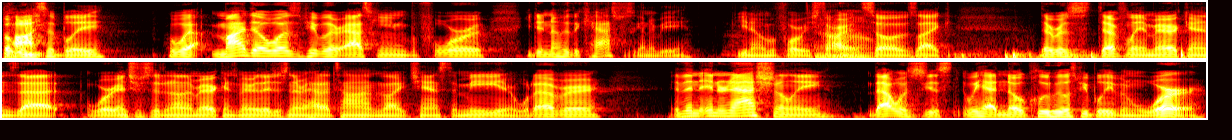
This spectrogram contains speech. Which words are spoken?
But you- Possibly. Well, my deal was people that were asking before you didn't know who the cast was going to be, you know, before we started. Oh. So it was like there was definitely Americans that were interested in other Americans. Maybe they just never had a time, like chance to meet or whatever. And then internationally, that was just we had no clue who those people even were.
